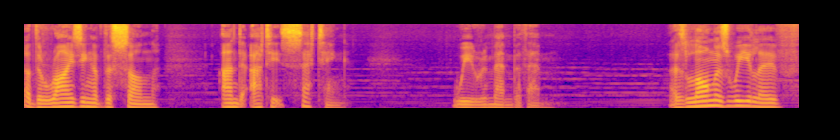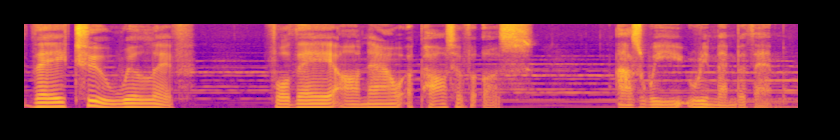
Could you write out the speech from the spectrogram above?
at the rising of the sun and at its setting, we remember them. As long as we live, they too will live, for they are now a part of us as we remember them.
